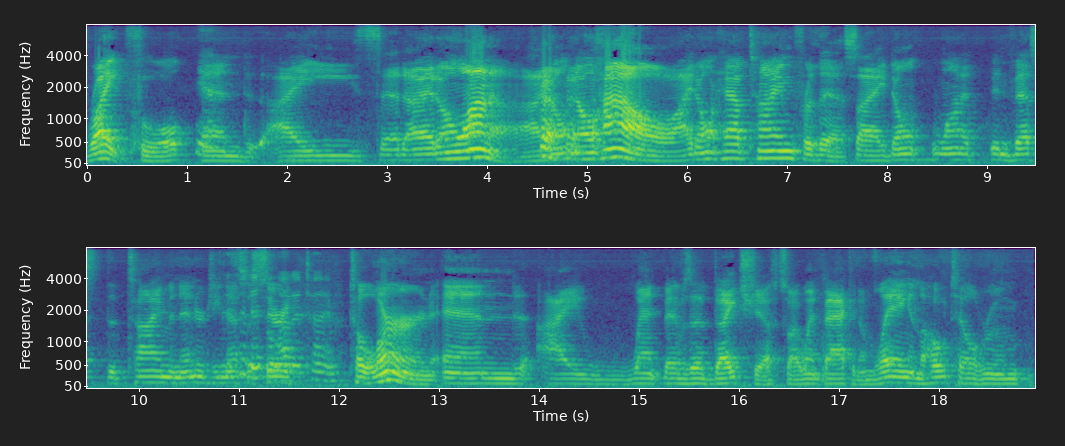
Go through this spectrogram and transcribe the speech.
Right, fool. Yeah. And I said, I don't wanna. I don't know how. I don't have time for this. I don't want to invest the time and energy Because it is a necessary lot of time. to learn and I went it was a night shift so I went back and I'm laying in the hotel room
